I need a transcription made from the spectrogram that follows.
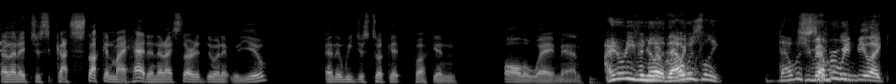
and then it just got stuck in my head and then i started doing it with you and then we just took it fucking all the way man I don't even know. That when- was like that was. Do you remember something- we'd be like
